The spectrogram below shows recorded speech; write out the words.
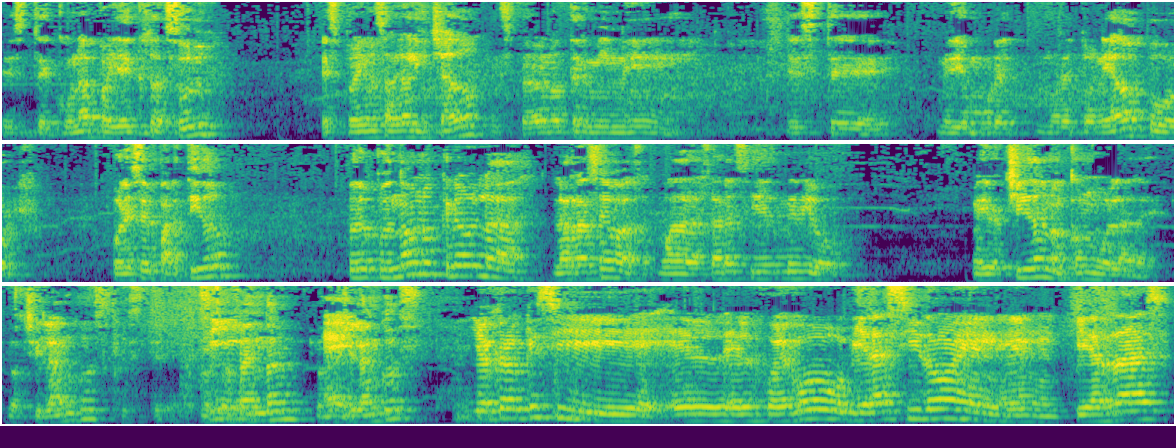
este, con una Cruz Azul. Espero no salga linchado, espero no termine, este, medio more- moretoneado por, por ese partido. Pero pues no, no creo la, la raza de Guadalajara sí es medio, medio chida, no como la de los chilangos, este, no Sí. se ofendan, los Ey. chilangos. Yo creo que si el, el juego hubiera sido en, en tierras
